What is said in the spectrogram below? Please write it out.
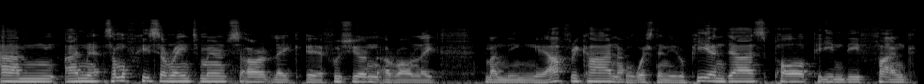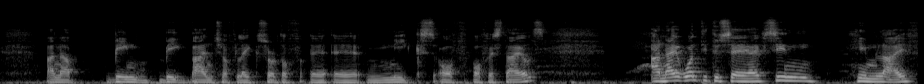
Um, and some of his arrangements are like uh, fusion around like Mandingue African and Western European jazz, pop, indie, funk, and a big big bunch of like sort of uh, mix of, of styles. And I wanted to say I've seen him live,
